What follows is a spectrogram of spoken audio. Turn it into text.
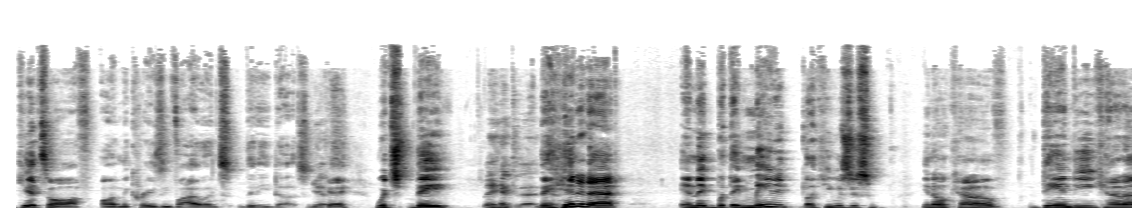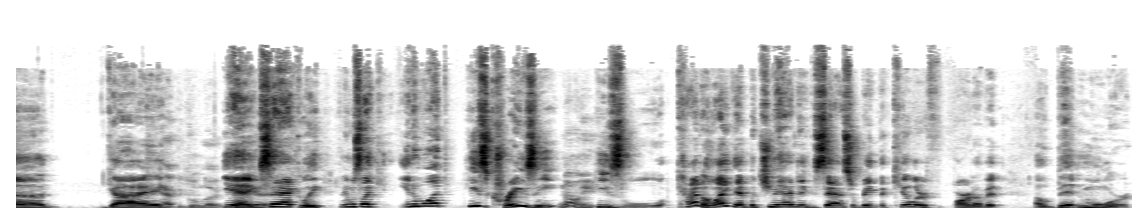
gets off on the crazy violence that he does. Yes. Okay, which they They hinted at. they hinted at, and they but they made it like he was just you know kind of dandy kind of guy. happy go lucky. Yeah, exactly. And it was like, you know what? He's crazy. No, he- he's l- kind of like that, but you had to exacerbate the killer part of it a bit more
